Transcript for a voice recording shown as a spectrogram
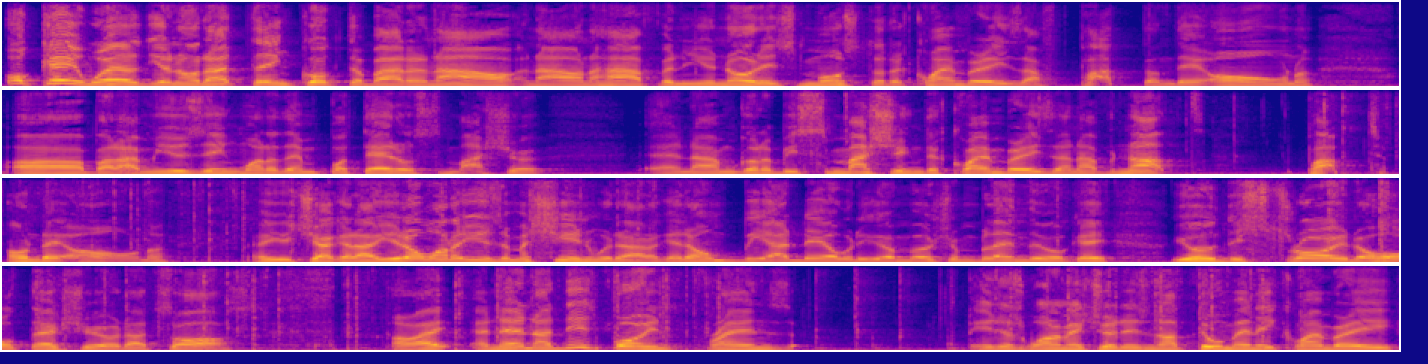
Okay, well, you know, that thing cooked about an hour, an hour and a half, and you notice most of the cranberries have popped on their own. Uh, but I'm using one of them potato smasher, and I'm going to be smashing the cranberries, and I've not popped on their own. and you check it out. You don't want to use a machine with that, okay? Don't be out there with your immersion blender, okay? You'll destroy the whole texture of that sauce. All right? And then at this point, friends, you just want to make sure there's not too many cranberry,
